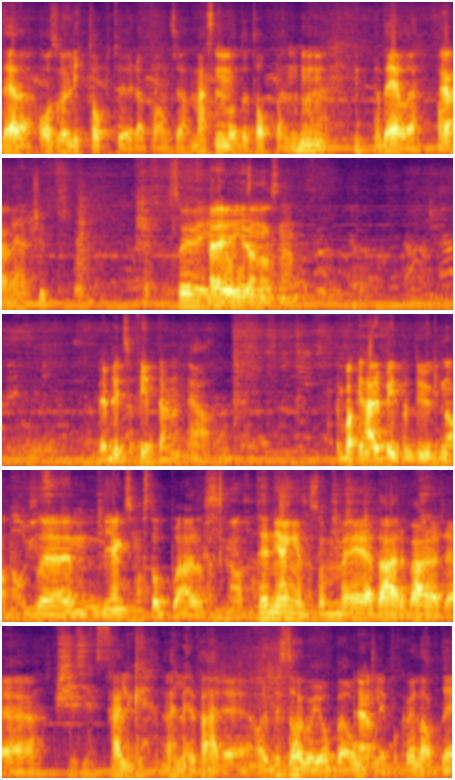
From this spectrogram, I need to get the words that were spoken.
det er det. Og så litt toppturer på hans sida. Mest Mm. på det toppen. Men det er jo det. Faen, Ja. det er helt sjukt. Så er vi i. Grønnåsen, ja. Det er blitt så fint her nå. Ja. Den bakken her er bygd på dugnad, så det er en gjeng som har stått på her. Altså. Den gjengen som er der hver eh, helg, eller hver eh, arbeidsdag og jobber ordentlig på kveldene, det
